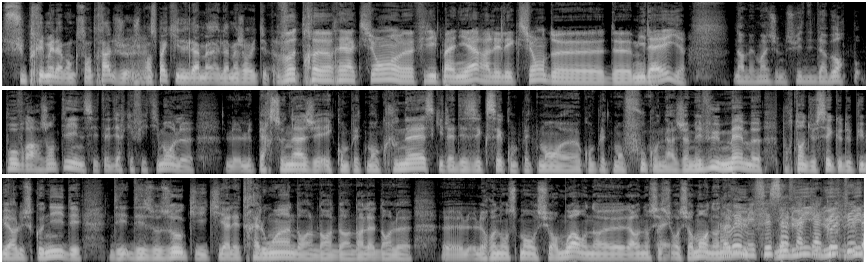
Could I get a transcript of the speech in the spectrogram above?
supprimer la banque centrale, je ne pense pas qu'il ait la, la majorité. Votre réaction, Philippe Manière, à l'élection de, de Milei? Non, mais moi, je me suis dit d'abord pauvre Argentine, c'est-à-dire qu'effectivement, le, le, le, personnage est, complètement clownesque, il a des excès complètement, euh, complètement fous qu'on n'a jamais vus. Même, pourtant, Dieu sait que depuis Berlusconi, des, des, des oiseaux qui, qui allaient très loin dans, dans, dans, dans, la, dans le, euh, le, renoncement au surmoi, on a, la renonciation ouais. au surmoi, on en ah a oui, vu. Mais c'est ça, lui, lui, lui, lui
